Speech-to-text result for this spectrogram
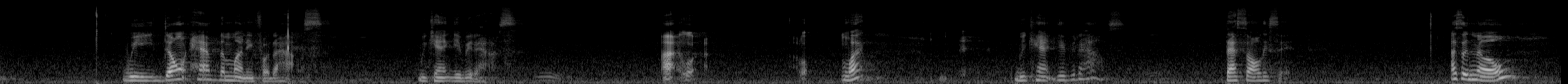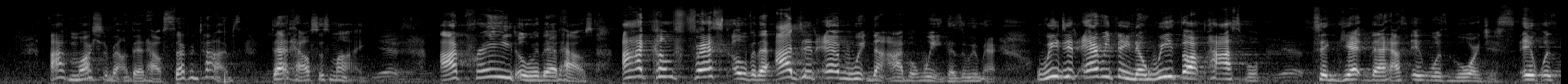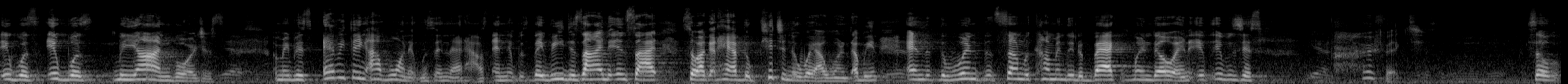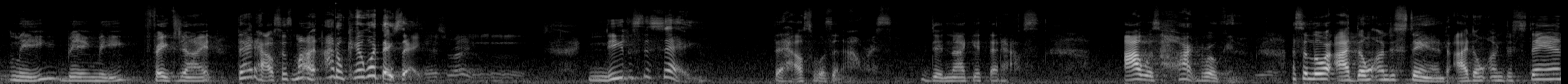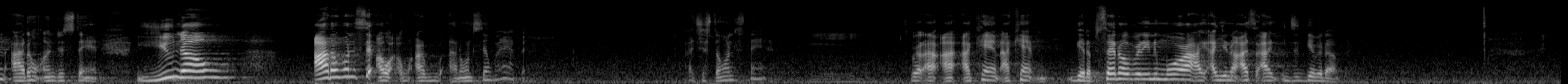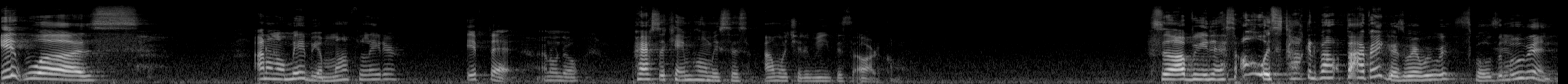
we don't have the money for the house. We can't give you the house. I, what? We can't give you the house. That's all he said. I said, no, I've marched around that house seven times. That house is mine. Yes. I prayed over that house. I confessed over that. I did every not I but we because we were married. We did everything that we thought possible yes. to get that house. It was gorgeous. It was it was it was beyond gorgeous. Yes. I mean, because everything I wanted was in that house, and it was they redesigned the inside so I could have the kitchen the way I wanted. I mean, yes. and the, the wind, the sun would come in through the back window, and it, it was just perfect. So, me, being me, faith giant, that house is mine. I don't care what they say. That's right. Needless to say, the house wasn't ours. Did not get that house. I was heartbroken. I said, Lord, I don't understand. I don't understand. I don't understand. You know, I don't understand. Oh, I, I don't understand what happened. I just don't understand. But I, I, I, can't, I can't get upset over it anymore. I, I you know, I, I just give it up. It was, I don't know, maybe a month later, if that, I don't know. Pastor came home, he says, I want you to read this article. So I'll read it. Oh, it's talking about five acres where we were supposed to move in.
